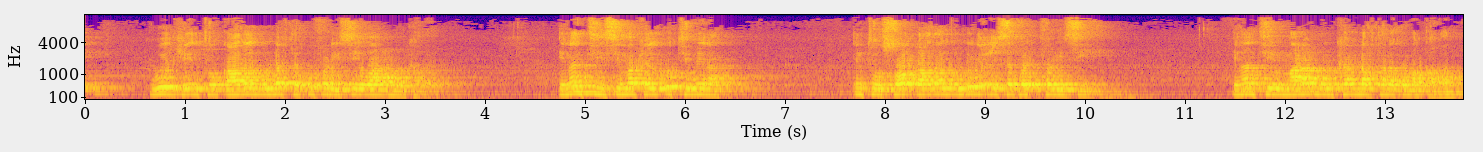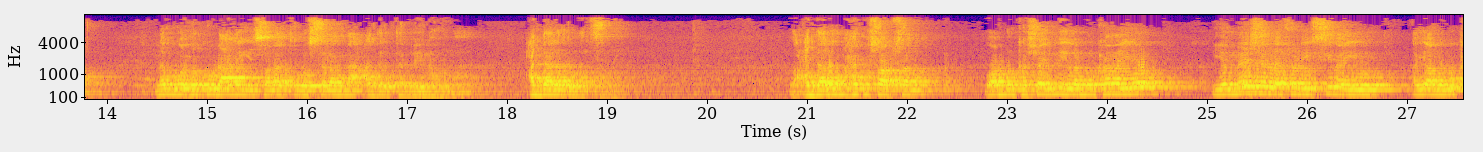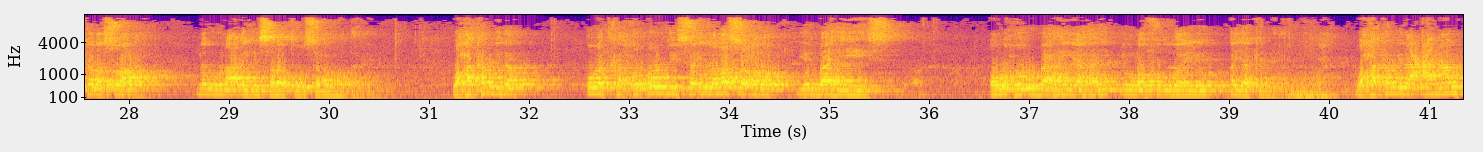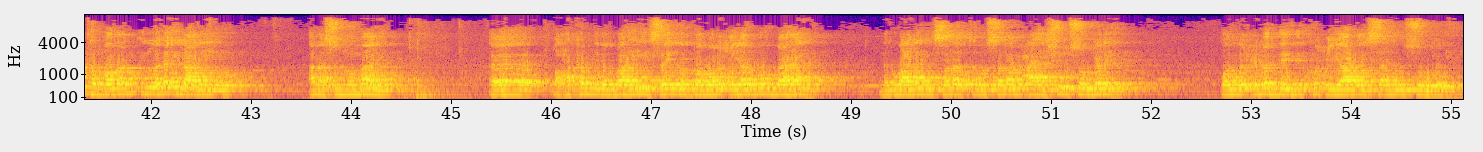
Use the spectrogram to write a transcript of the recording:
wiilkii intuu qaaday buu dhabta ku fadhiisiyey waana dhunkaday inantiisii markay u timina intuu soo qaaday buu dhinaciisa fadhiisiiyey inantii mana dhunkan dhaftana kuma qaban. Nabigu wuxuu ku uhi calayhi salaatu wasalaam maa cadalta baynahumaa cadaalad umaad samay waa cadaalad maxay ku saabsan? Waa dhunkasho ilmihii la dhunkanayo iyo meesha la fadhiisinayo ayaa lagu kala soocay nabiguna calayhi salaatu wasalaam waa daray waxaa ka mid a ubadka xuquuqdiisa in lala socdo iyo baahiyihiisa oo wuxuu u baahan yahay in loo fududeeyo ayaa ka mid a waxaa ka mid a canaanta badan in laga ilaaliyo anas ibnu malik waxaa ka mid a baahiyihiisa in la daboolo ciyaar buu u baahan. Yahay nabigu calayhi salaatu wasalaam caaisho u soo gelay oo lucbadeedii ku ciyaaraysa ayuu u soo gelay.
